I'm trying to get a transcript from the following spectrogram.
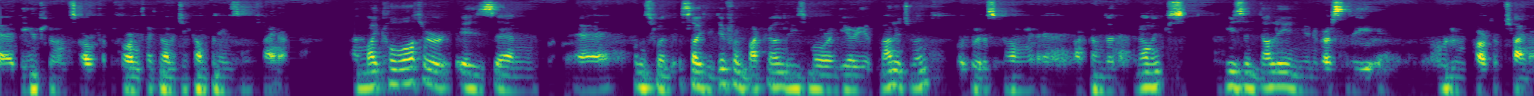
uh, the influence of foreign technology companies in China. And my co-author is um, uh, comes from a slightly different background. He's more in the area of management, but with a strong uh, background in economics. He's in Dalian University in the northern part of China.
